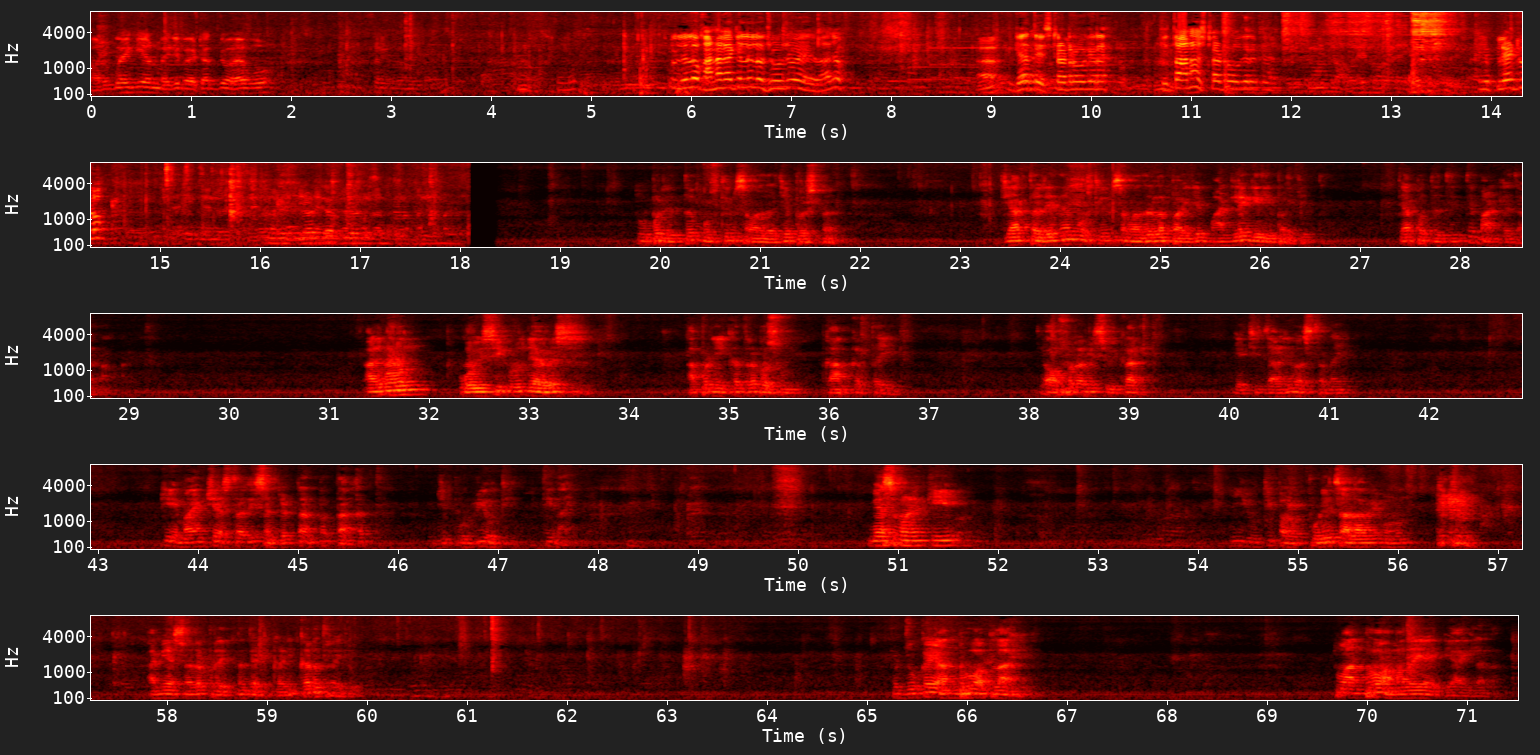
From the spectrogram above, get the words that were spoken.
फारूक भाई की और मेरी बैठक जो है वो। ले लो खाना खा के ले लो जो जो है आ जाओ। हाँ? गया थे स्टार्टर वगैरह? इथं आना स्टार्टर वगैरह का। ये प्लेट लो। तोपर्यंत मुस्लिम समाजाचे प्रश्न. ज्या तऱ्हेने मुस्लिम समाजाला पाहिजे मांडले गेले पाहिजेत त्या पद्धतीने ते मांडले जाणार. आणि म्हणून ओएसी कडून ज्यावेळेस आपण एकत्र बसून काम करता येईल. ती ऑफर आम्ही स्वीकारली याची जाणीव असतानाही. की एम आय एमची असणारी संघटनात्मक ताकद जी पूर्वी होती ती नाही. मी असं म्हणेन की ही युती पुढे चालावी म्हणून आम्ही असणारा प्रयत्न त्या ठिकाणी करत राहिलो. पण जो काही अनुभव आपला आहे तो अनुभव आम्हालाही आहे यायला लागतो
